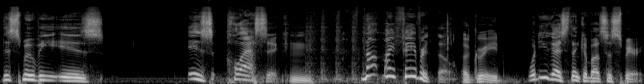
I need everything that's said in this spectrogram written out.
this movie is is classic. Not my favorite though. Agreed. What do you guys think about Suspiria?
